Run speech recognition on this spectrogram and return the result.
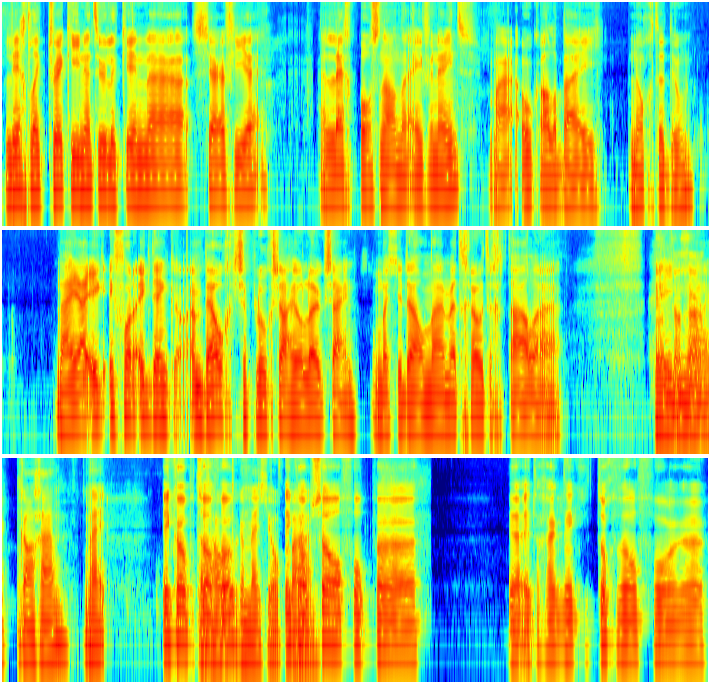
lichtelijk tricky natuurlijk in eh, Servië. En Leg Poznan eveneens. Maar ook allebei nog te doen. Nou ja, ik, ik, voor, ik denk een Belgische ploeg zou heel leuk zijn. Omdat je dan eh, met grote getalen heen kan gaan. kan gaan. Nee, Ik hoop het dat zelf hoop ook. ik een beetje op. Ik eh, hoop zelf op. eh, ja, dan ga ik denk ik toch wel voor.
